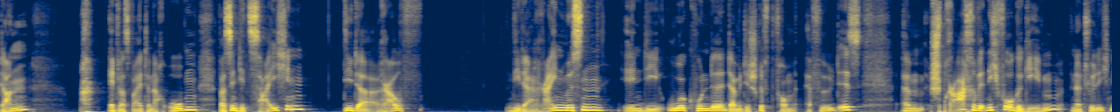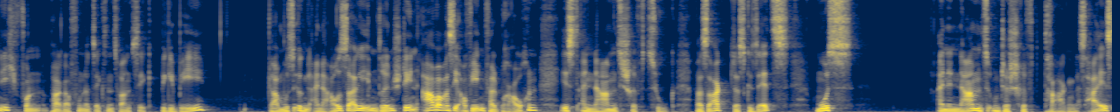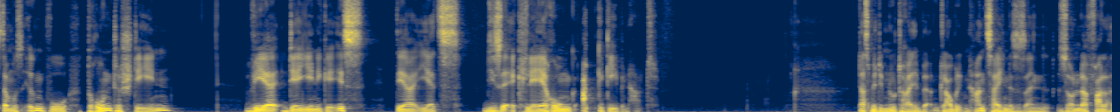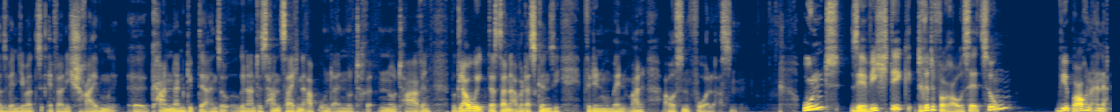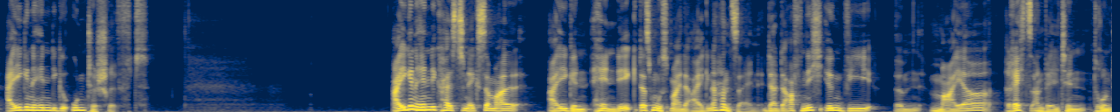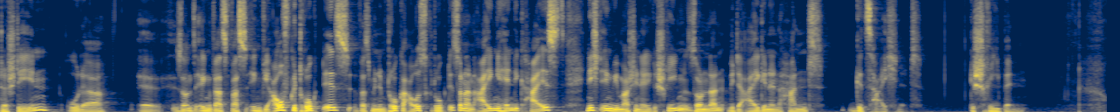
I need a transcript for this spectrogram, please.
Dann etwas weiter nach oben, was sind die Zeichen, die darauf, die da rein müssen in die Urkunde, damit die Schriftform erfüllt ist. Ähm, Sprache wird nicht vorgegeben, natürlich nicht, von 126 BGB, da muss irgendeine Aussage eben drinstehen. Aber was Sie auf jeden Fall brauchen, ist ein Namensschriftzug. Was sagt das Gesetz? Muss eine Namensunterschrift tragen. Das heißt, da muss irgendwo drunter stehen, wer derjenige ist, der jetzt diese Erklärung abgegeben hat. Das mit dem notariell beglaubigten Handzeichen, das ist ein Sonderfall. Also wenn jemand etwa nicht schreiben äh, kann, dann gibt er ein sogenanntes Handzeichen ab und eine Not Notarin beglaubigt das dann, aber das können Sie für den Moment mal außen vor lassen. Und sehr wichtig, dritte Voraussetzung, wir brauchen eine eigenhändige Unterschrift. Eigenhändig heißt zunächst einmal eigenhändig, das muss meine eigene Hand sein. Da darf nicht irgendwie ähm, Meier Rechtsanwältin drunter stehen oder äh, sonst irgendwas, was irgendwie aufgedruckt ist, was mit dem Drucker ausgedruckt ist, sondern eigenhändig heißt nicht irgendwie maschinell geschrieben, sondern mit der eigenen Hand gezeichnet, geschrieben.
